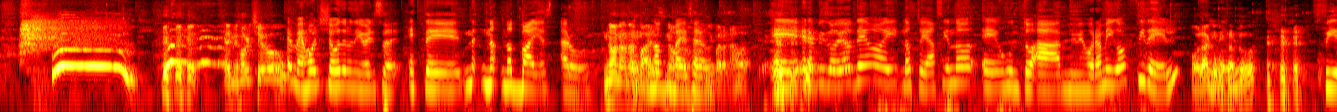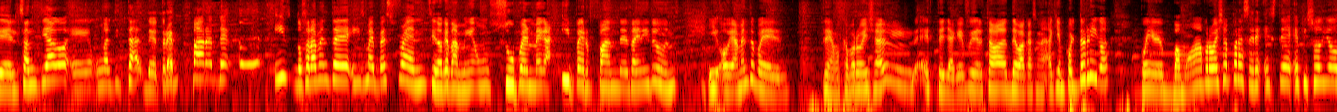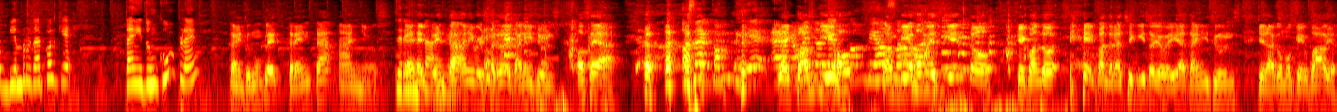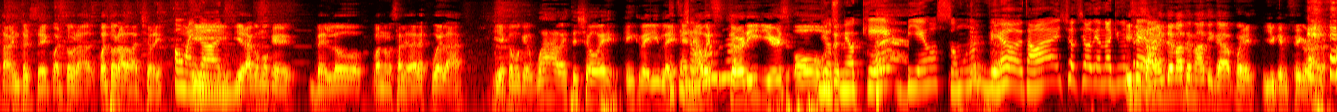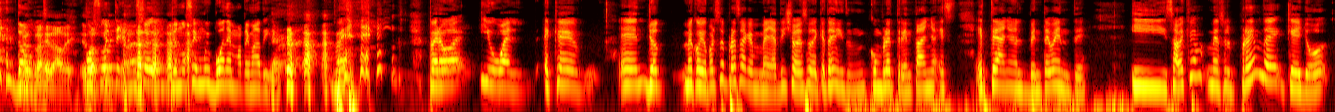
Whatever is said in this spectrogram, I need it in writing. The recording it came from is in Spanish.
El mejor show. El mejor show del universo. Este, no- not biased at all. No, no, no, Eh, bias, not no, biased no, at all. ni para nada. Eh, el episodio de hoy lo estoy haciendo eh, junto a mi mejor amigo Fidel. Hola, ¿cómo Fidel. están todos? Fidel Santiago es un artista de tres pares de... y no solamente is my best friend, sino que también es un super mega hiper fan de Tiny Toons. Y obviamente pues tenemos que aprovechar, este, ya que Fidel estaba de vacaciones aquí en Puerto Rico, pues vamos a aprovechar para hacer este episodio bien brutal porque Tiny Toon cumple Tiny Toon cumple 30 años. 30 es el 30 años. aniversario de Tiny Toons. O sea, O sea, con vie- like, cuán viejo, viejo cuán viejo me siento que cuando, cuando era chiquito yo veía Tiny Toons y era como que, wow, ya estaba en tercer, cuarto grado, cuarto grado, actually. Oh my y, God. y era como que verlo cuando me salía de la escuela y es como que, wow, este show es increíble. Este And show now it's brutal. 30 years old. Dios mío, qué viejos somos unos viejos. Estamos choteando aquí Y entre si saben de matemática, pues you can figure out nuestras edades. Por Exacto. suerte, yo no, soy, yo no soy muy buena en matemáticas. Pero igual, es que eh, yo me cogió por sorpresa que me hayas dicho eso de que Tiny Toon cumple 30 años es, este año, en el 2020. Y sabes que me sorprende que yo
